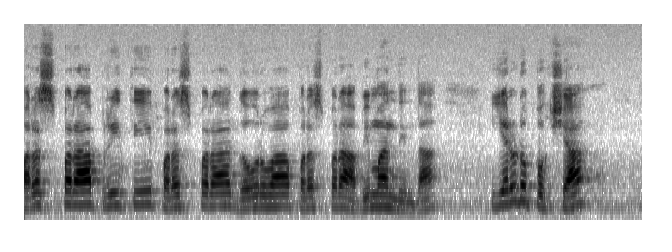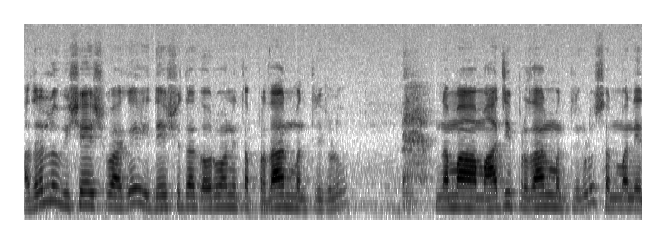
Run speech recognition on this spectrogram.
ಪರಸ್ಪರ ಪ್ರೀತಿ, ಪರಸ್ಪರ ಗೌರವ, ಪರಸ್ಪರ ಅಭಿಮಾನದಿಂದ ಎರಡು ಪಕ್ಷ, ಅದರಲ್ಲೂ ವಿಶೇಷವಾಗಿ ಈ ದೇಶದ ಗೌರವಾನ್ವಿತ ಪ್ರಧಾನಮಂತ್ರಿಗಳು, ನಮ್ಮ ಮಾಜಿ ಪ್ರಧಾನಮಂತ್ರಿಗಳು, ಸನ್ಮಾನ್ಯ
